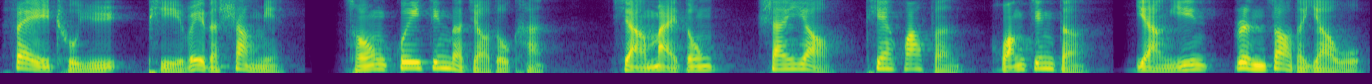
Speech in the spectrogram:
肺处于脾胃的上面，从归经的角度看，像麦冬、山药、天花粉、黄精等养阴润燥的药物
